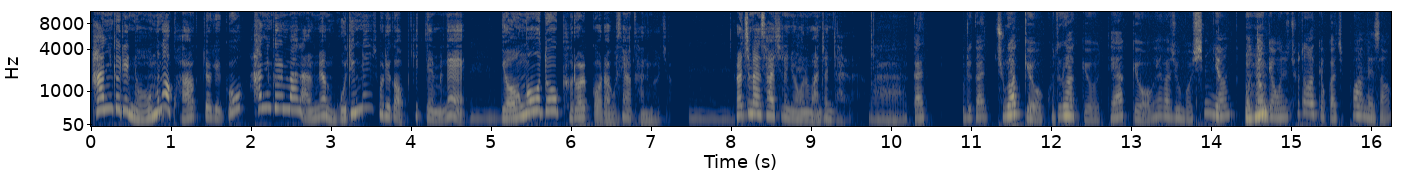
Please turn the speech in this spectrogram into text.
한글이 너무나 과학적이고 한글만 알면 못 읽는 소리가 없기 때문에 음. 영어도 그럴 거라고 생각하는 거죠. 음. 그렇지만 사실은 영어는 네. 완전히 달라요. 아, 그러니까 우리가 중학교, 고등학교, 대학교 해가지고 뭐 10년, 어떤 음흠. 경우는 초등학교까지 포함해서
